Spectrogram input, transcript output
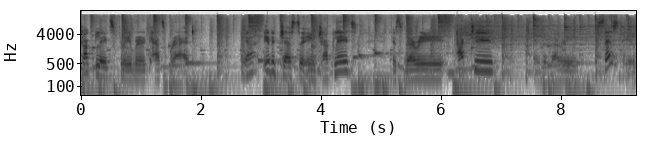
chocolate flavored cat bread. Yeah, it just in chocolate. It's very active and very sensitive.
